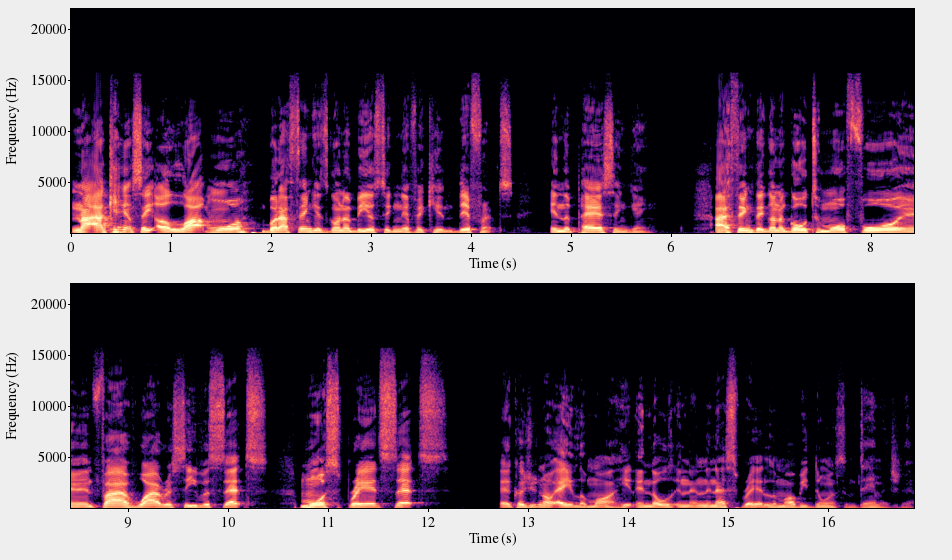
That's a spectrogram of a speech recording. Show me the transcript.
Not, I can't say a lot more, but I think it's going to be a significant difference in the passing game. I think they're going to go to more four and five wide receiver sets, more spread sets. Because you know, hey, Lamar hit in those and in, in that spread, Lamar be doing some damage there.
